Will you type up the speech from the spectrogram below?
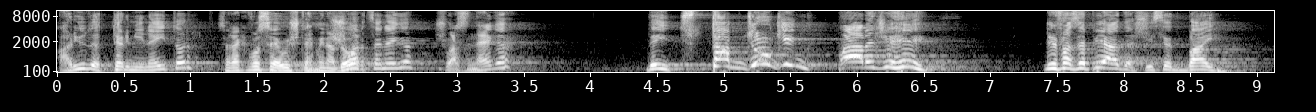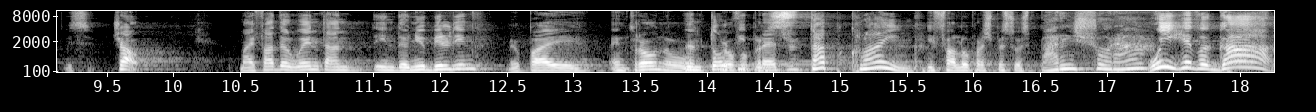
Are you the Terminator? Será que você é o exterminador? Schwarzenegger? Schwarzenegger? They stop joking. Pare de rir. De fazer piadas. He said, bye. Disse, Tchau. My father went on in the new building Meu pai entrou no and told novo people, prédio stop crying. e falou para as pessoas: parem de chorar. We have a God.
